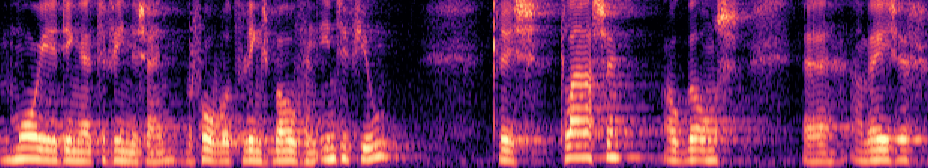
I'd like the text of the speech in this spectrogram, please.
mooie dingen te vinden zijn. Bijvoorbeeld linksboven een interview. Chris Klaassen, ook bij ons aanwezig,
